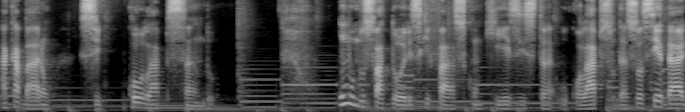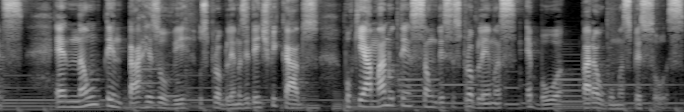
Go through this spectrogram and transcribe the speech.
acabaram se colapsando. Um dos fatores que faz com que exista o colapso das sociedades é não tentar resolver os problemas identificados, porque a manutenção desses problemas é boa para algumas pessoas.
